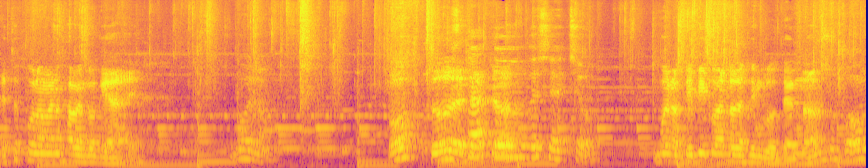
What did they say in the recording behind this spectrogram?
Estos por lo menos saben lo que hay. Bueno. Oh, todo Está deshecho. todo deshecho. Bueno, típico en lo de sin gluten, ¿no? Supongo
